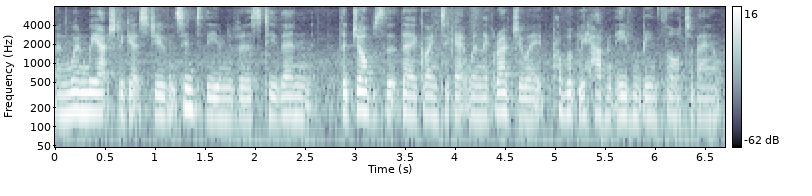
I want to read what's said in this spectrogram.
And when we actually get students into the university, then the jobs that they're going to get when they graduate probably haven't even been thought about.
